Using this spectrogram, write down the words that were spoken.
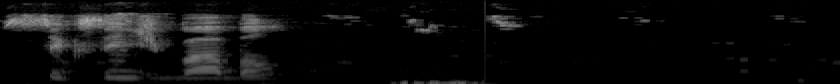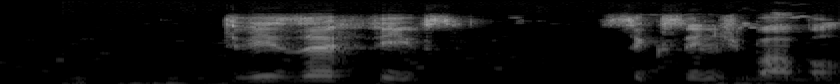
6 inch bubble. Twist the fifth 6 inch bubble.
